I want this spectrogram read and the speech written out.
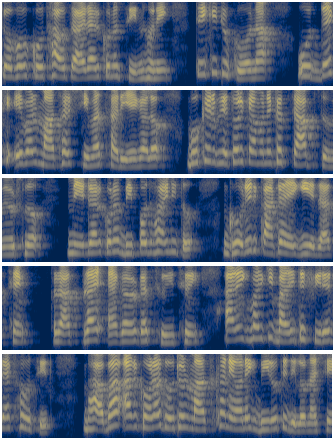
তবুও কোথাও জায়রার কোনো চিহ্ন নেই, টিকিটুকুও না। উদ্বেগ এবার মাথার সীমা ছাড়িয়ে গেল। বুকের ভেতর কেমন একটা চাপ জমে উঠল। মেয়েটার কোনো বিপদ হয়নি তো? ঘড়ির কাঁটা এগিয়ে যাচ্ছে। রাত প্রায় এগারোটা ছুঁই ছুঁই। আরেকবার কি বাড়িতে ফিরে দেখা উচিত? ভাবা আর করা দুটোর মাঝখানে অনেক বিরতি দিল না সে।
